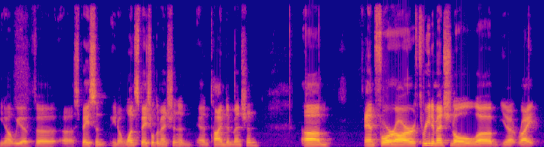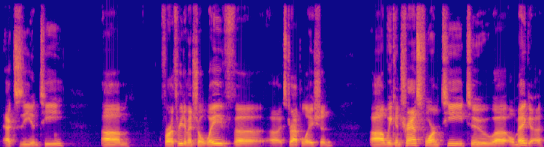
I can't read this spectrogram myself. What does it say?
You know, we have uh, space and you know one spatial dimension and, and time dimension. Um, and for our three-dimensional, you know, right, x, z, and t, um, for our three-dimensional wave extrapolation, uh, we can transform t to uh, omega,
